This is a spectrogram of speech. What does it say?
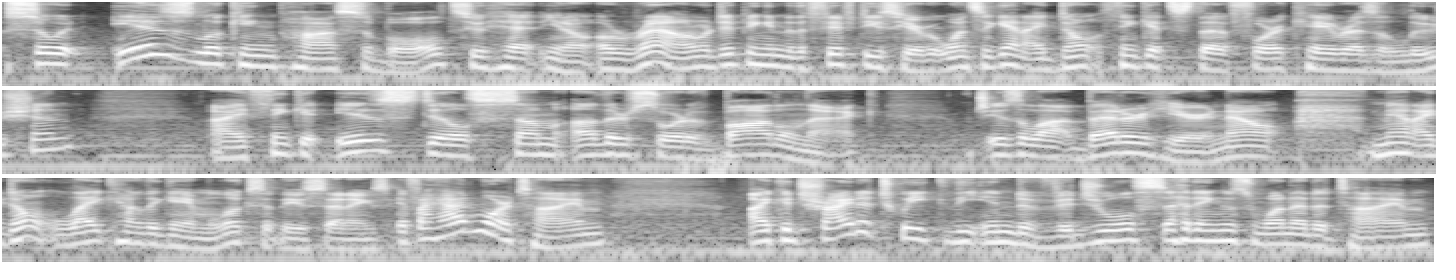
So it is looking possible to hit, you know, around, we're dipping into the 50s here, but once again, I don't think it's the 4K resolution. I think it is still some other sort of bottleneck which is a lot better here. Now, man, I don't like how the game looks at these settings. If I had more time, I could try to tweak the individual settings one at a time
